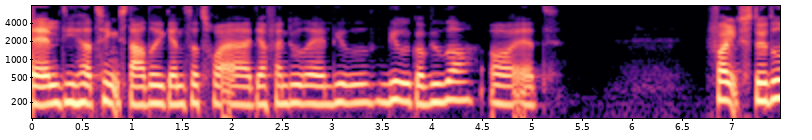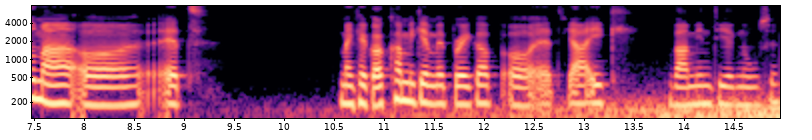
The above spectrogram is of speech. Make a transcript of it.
da alle de her ting startede igen, så tror jeg, at jeg fandt ud af, at livet, livet går videre, og at folk støttede mig, og at man kan godt komme igennem et breakup, og at jeg ikke var min diagnose.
